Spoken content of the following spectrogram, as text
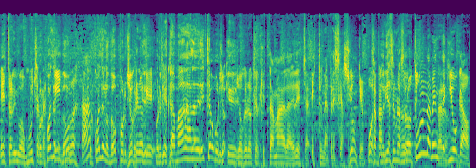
esto, lo digo mucho ¿Por cuál de los dos? ¿Ah? ¿Por cuál de los dos? ¿Por, yo creo que, porque está más a la derecha o porque yo, creo que el que está más a la derecha, esto es una apreciación que puede o sea, podría ser una rotundamente equivocado.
